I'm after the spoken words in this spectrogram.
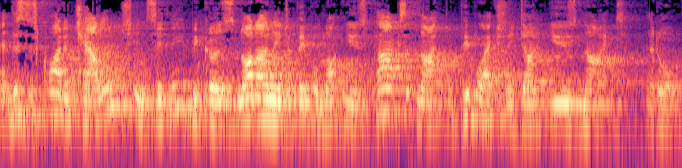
And this is quite a challenge in Sydney because not only do people not use parks at night, but people actually don't use night at all.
